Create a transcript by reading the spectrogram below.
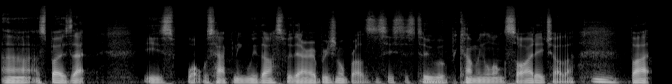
Uh, I suppose that is what was happening with us, with our Aboriginal brothers and sisters too. We're coming alongside each other, Mm. but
